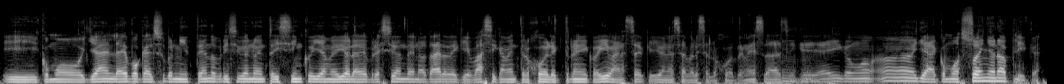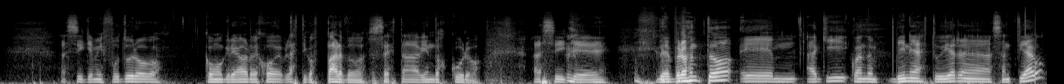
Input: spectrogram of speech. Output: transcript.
Y como ya en la época del Super Nintendo, principio del 95, ya me dio la depresión de notar de que básicamente los juegos electrónicos iban a hacer que iban a desaparecer los juegos de mesa. Así que ahí como, ah, ya, como sueño no aplica. Así que mi futuro como creador de juegos de plásticos pardos se estaba viendo oscuro. Así que de pronto, eh, aquí cuando vine a estudiar a Santiago,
